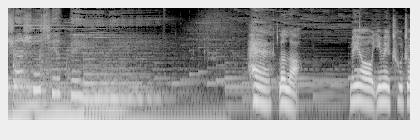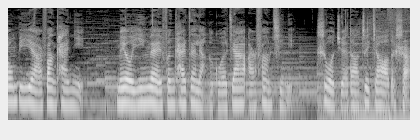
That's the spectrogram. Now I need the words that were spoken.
全世界背离。嘿。乐乐，没有因为初中毕业而放开你，没有因为分开在两个国家而放弃你，是我觉得最骄傲的事儿。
